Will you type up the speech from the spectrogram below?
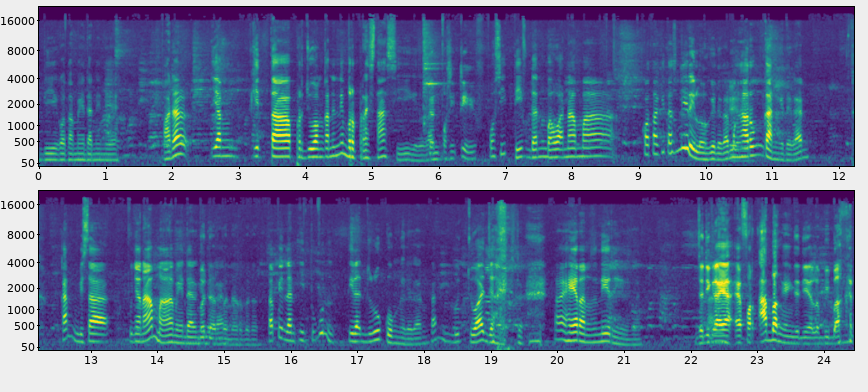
di kota Medan ini ya padahal yang kita perjuangkan ini berprestasi gitu kan Dan positif. positif dan bawa nama kota kita sendiri loh gitu kan Iya. mengharumkan gitu kan kan bisa punya nama Medan gitu Benar, kan benar, benar. tapi dan itu pun tidak didukung gitu kan kan lucu aja gitu Ah, heran sendiri gitu. Jadi kayak effort Abang yang jadinya lebih banget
